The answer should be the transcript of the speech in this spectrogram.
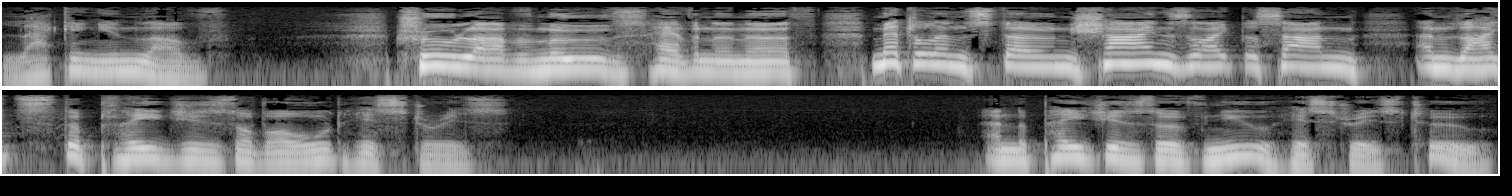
lacking in love. True love moves heaven and earth, metal and stone, shines like the sun, and lights the pages of old histories. And the pages of new histories, too.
